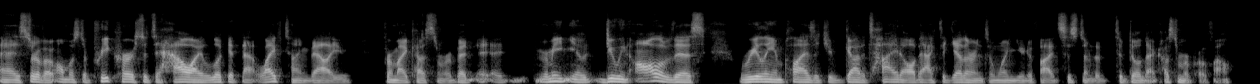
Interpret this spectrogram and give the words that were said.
as sort of a, almost a precursor to how I look at that lifetime value for my customer. But uh, uh, for me, you know, doing all of this really implies that you've got to tie it all back together into one unified system to, to build that customer profile.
